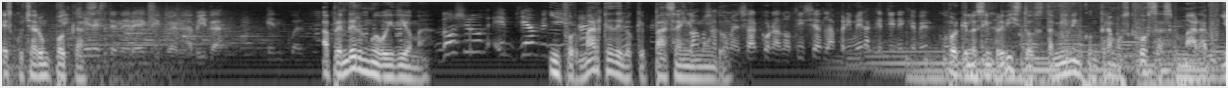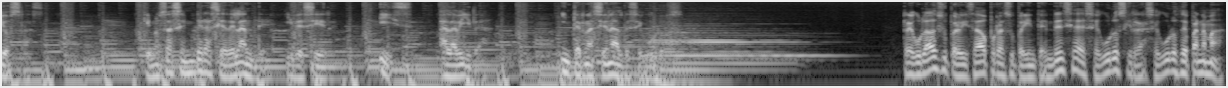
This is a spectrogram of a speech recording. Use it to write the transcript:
Escuchar un podcast. tener éxito en la vida, aprender un nuevo idioma. Informarte de lo que pasa en el mundo. Porque en los imprevistos también encontramos cosas maravillosas que nos hacen ver hacia adelante y decir, IS a la vida. Internacional de Seguros regulado y supervisado por la Superintendencia de Seguros y Reaseguros de Panamá.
